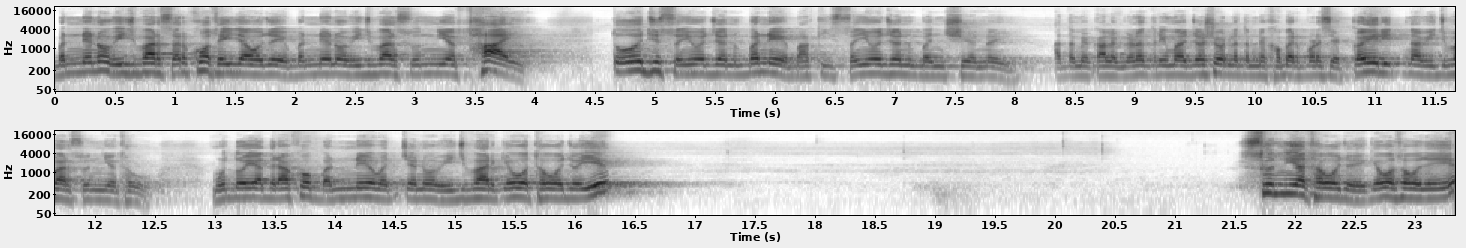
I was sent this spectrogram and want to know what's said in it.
બંનેનો વીજભાર સરખો થઈ જવો જોઈએ. બંનેનો વીજભાર શૂન્ય થાય તો જ સંયોજન બને, બાકી સંયોજન બનશે નહીં. આ તમે કાલે ગણતરીમાં જશો એટલે તમને ખબર પડશે કઈ રીતના વીજભાર શૂન્ય થવું. મુદ્દો યાદ રાખો, બંને વચ્ચેનો વીજભાર કેવો થવો જોઈએ? શૂન્ય થવો જોઈએ. કેવો થવો જોઈએ?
